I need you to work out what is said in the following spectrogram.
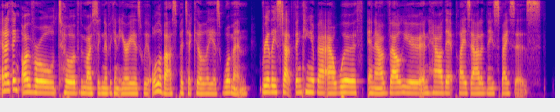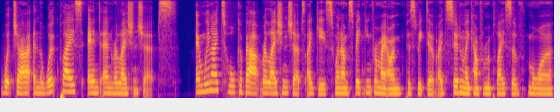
And I think overall, two of the most significant areas where all of us, particularly as women, really start thinking about our worth and our value and how that plays out in these spaces, which are in the workplace and in relationships. And when I talk about relationships, I guess when I'm speaking from my own perspective, I'd certainly come from a place of more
